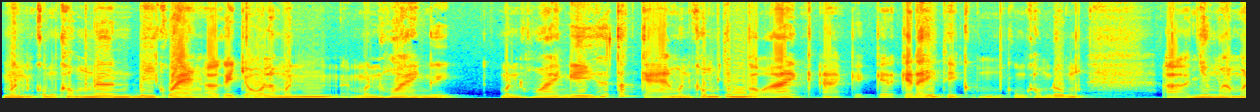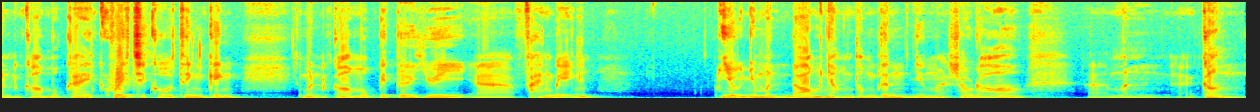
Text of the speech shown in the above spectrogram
Mình cũng không nên bi quan ở cái chỗ là mình mình hoài nghi mình hoài nghi hết tất cả mình không tin vào ai. À cái cái cái đấy thì cũng cũng không đúng. À, nhưng mà mình có một cái critical thinking mình có một cái tư duy à, phản biện. Ví dụ như mình đón nhận thông tin nhưng mà sau đó à, mình cần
